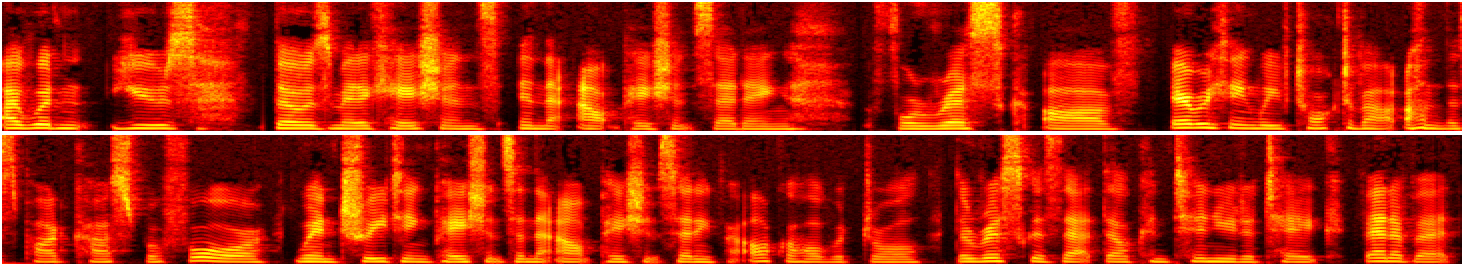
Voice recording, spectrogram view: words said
I wouldn't use those medications in the outpatient setting for risk of everything we've talked about on this podcast before when treating patients in the outpatient setting for alcohol withdrawal. The risk is that they'll continue to take Phenibut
